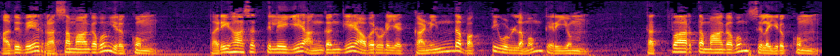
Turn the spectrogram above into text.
அதுவே ரசமாகவும் இருக்கும். பரிகாசத்திலேயே அங்கங்கே அவருடைய கனிந்த பக்தி உள்ளமும் தெரியும். தத்வார்த்தமாகவும் சில இருக்கும்.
